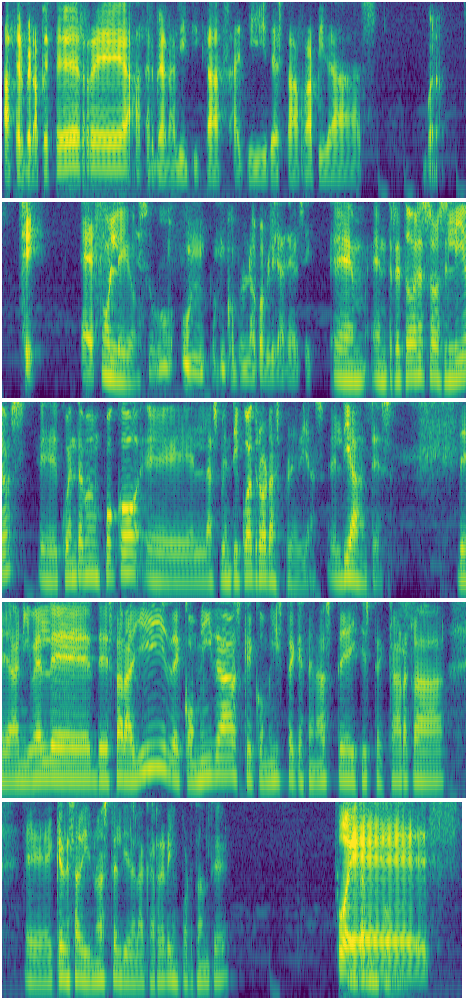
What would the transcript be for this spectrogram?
hacerme la PCR, hacerme analíticas allí de estas rápidas. Bueno, sí, es, un lío. una complicación, sí. Em, entre todos esos líos, eh, cuéntame un poco eh, las 24 horas previas, el día antes. De, a nivel de, estar allí, de comidas, qué comiste, qué cenaste, hiciste carga, eh, qué desayunaste el día de la carrera, importante. Pues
